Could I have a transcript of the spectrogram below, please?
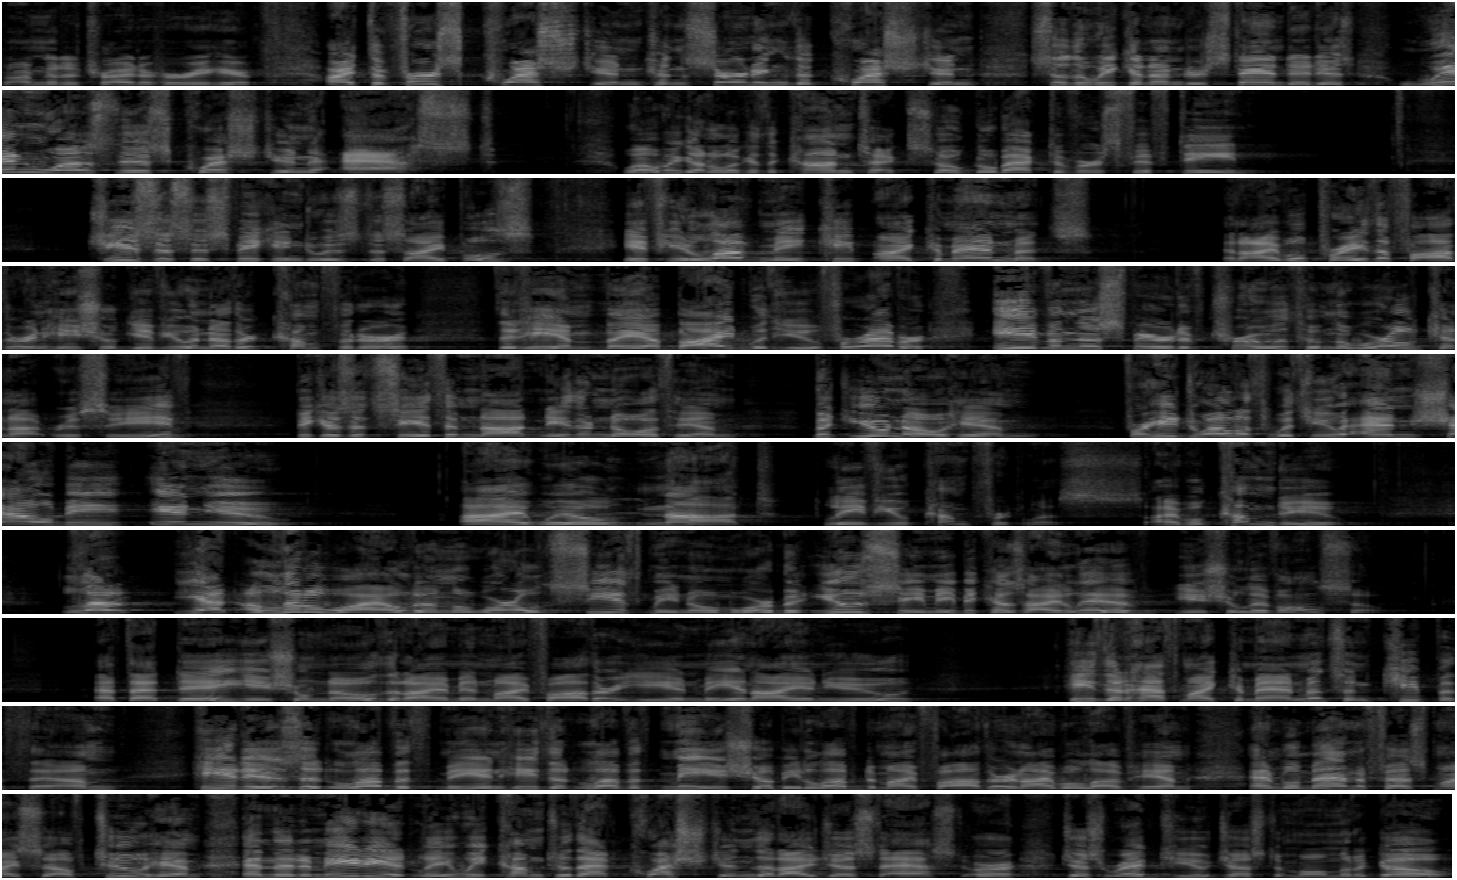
So I'm going to try to hurry here. All right, the first question concerning the question, so that we can understand it, is when was this question asked? Well, we got to look at the context. So go back to verse 15. Jesus is speaking to his disciples If you love me, keep my commandments. And I will pray the Father, and he shall give you another comforter that he may abide with you forever, even the Spirit of truth, whom the world cannot receive, because it seeth him not, neither knoweth him, but you know him, for he dwelleth with you and shall be in you. I will not leave you comfortless. I will come to you. Let, yet a little while, and the world seeth me no more, but you see me, because I live, ye shall live also. At that day ye shall know that I am in my Father, ye in me, and I in you. He that hath my commandments and keepeth them, he it is that loveth me, and he that loveth me shall be loved of my Father, and I will love him, and will manifest myself to him. And then immediately we come to that question that I just asked or just read to you just a moment ago.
